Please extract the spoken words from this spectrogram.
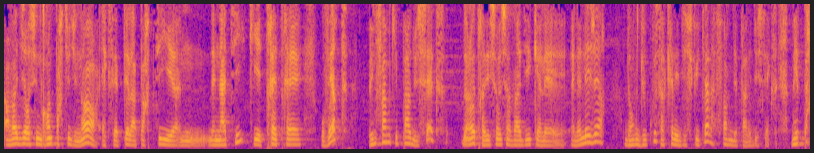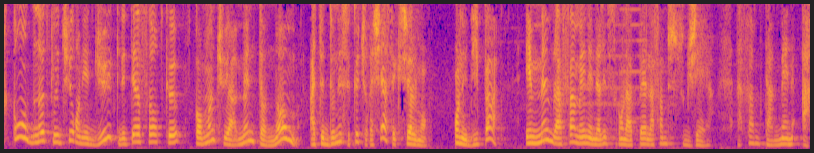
on va dire aussi une grande partie du nord, excepté la partie euh, des natis, qui est très très ouverte. Une femme qui parle du sexe, dans notre tradition on va dire qu'elle est, elle est légère. Donc du coup, ça crée des difficultés à la femme de parler du sexe. Mais par contre, dans notre culture, on éduque de telle sorte que comment tu amènes ton homme à te donner ce que tu recherches sexuellement. On ne dit pas. Et même la femme a une énergie de ce qu'on appelle, la femme suggère. La femme t'amène à.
